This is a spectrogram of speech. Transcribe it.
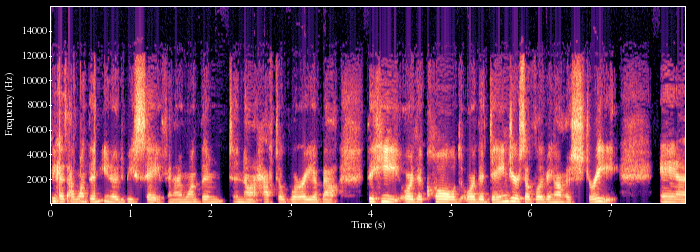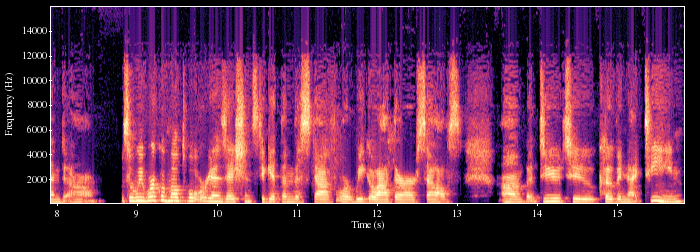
because I want them, you know, to be safe and I want them to not have to worry about the heat or the cold or the dangers of living on the street. And um, so we work with multiple organizations to get them the stuff, or we go out there ourselves. Um, but due to COVID 19,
